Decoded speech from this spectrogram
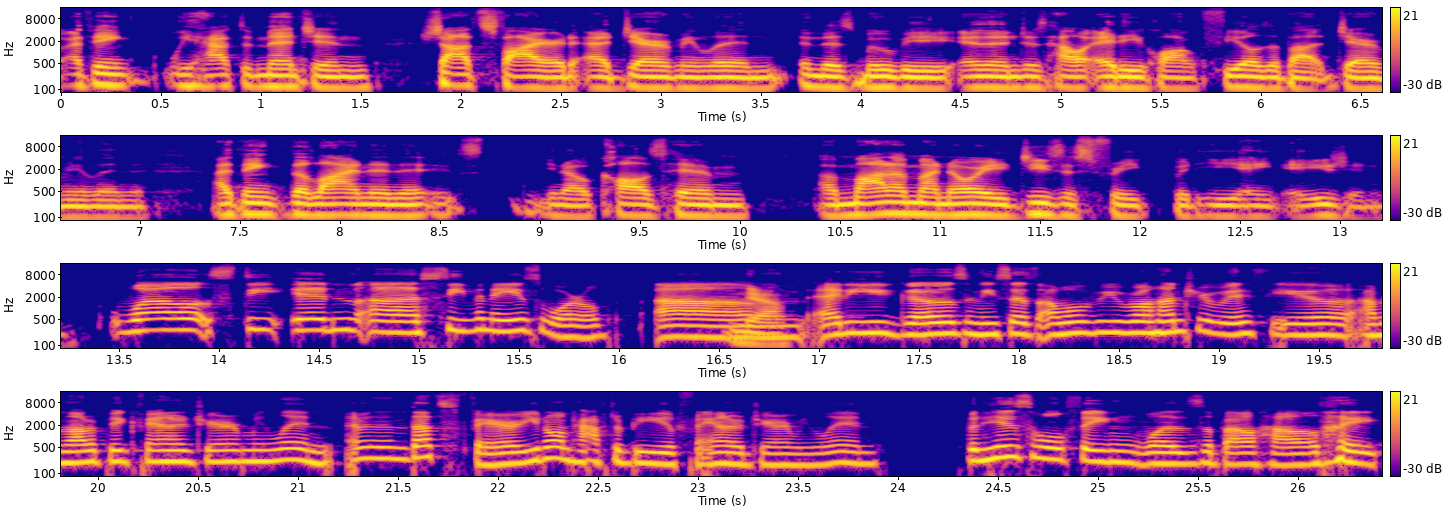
I think we have to mention shots fired at Jeremy Lin in this movie, and then just how Eddie Huang feels about Jeremy Lin. I think the line in it, you know, calls him a model minority Jesus freak, but he ain't Asian. Well, in uh, Stephen A's world, um, Yeah. Eddie goes and he says, "I will be 100 with you. I'm not a big fan of Jeremy Lin." I mean, that's fair. You don't have to be a fan of Jeremy Lin, but his whole thing was about how like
